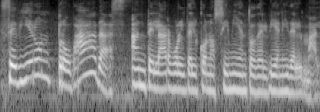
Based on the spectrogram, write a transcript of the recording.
se vieron probadas ante el árbol del conocimiento del bien y del mal.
